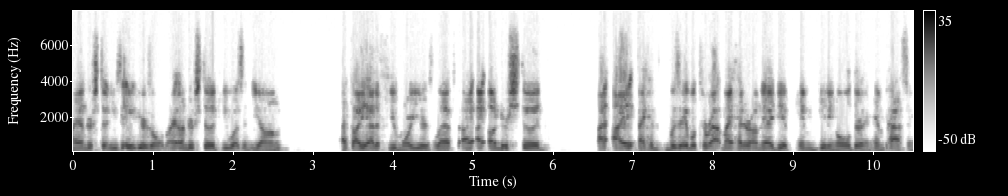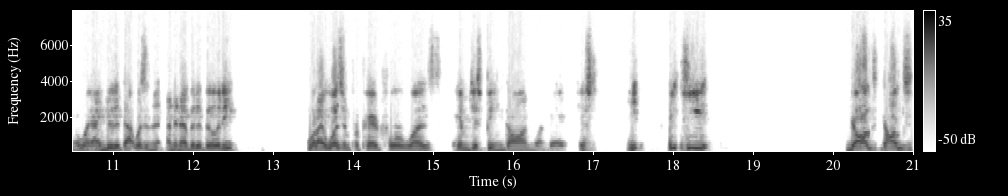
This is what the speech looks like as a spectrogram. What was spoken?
I understood he's eight years old. I understood he wasn't young. I thought he had a few more years left. I, I understood. I, I, I, had was able to wrap my head around the idea of him getting older and him passing away. I knew that that was an, an inevitability. What I wasn't prepared for was him just being gone one day. Just he, he, he dogs dogs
